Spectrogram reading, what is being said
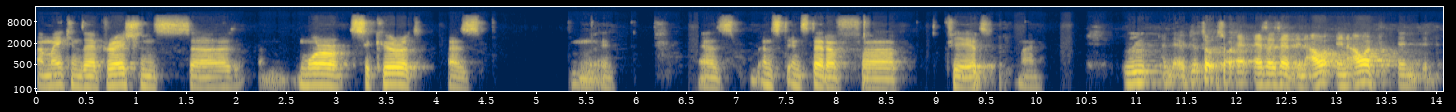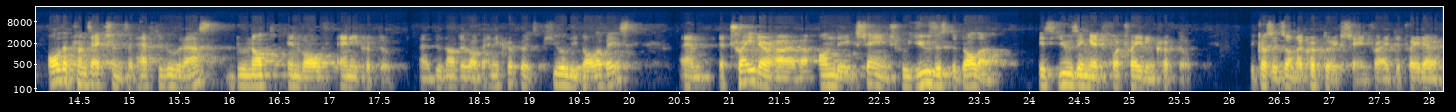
uh, making the operations uh, more secured as as instead of uh, fiat. Mm, so, so as I said, in our in our in all the transactions that have to do with us do not involve any crypto. Uh, do not involve any crypto. It's purely dollar based. And the trader, however, on the exchange who uses the dollar is using it for trading crypto because it's on a crypto exchange, right? The trader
